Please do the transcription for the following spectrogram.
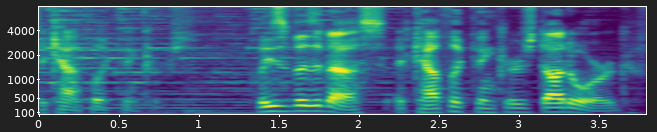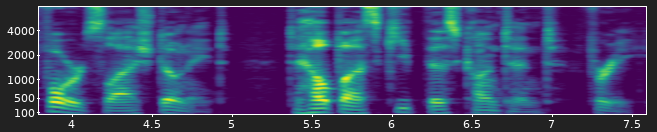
to Catholic Thinkers. Please visit us at catholicthinkers.org forward slash donate to help us keep this content free.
